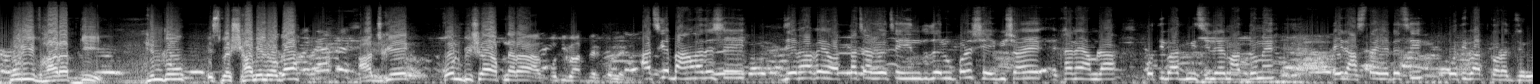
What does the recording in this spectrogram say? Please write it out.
पूरी भारत की হিন্দু इसमें शामिल होगा আজকে কোন বিষয়ে আপনারা প্রতিবাদ বের করলেন আজকে বাংলাদেশে যেভাবে অত্যাচার হয়েছে হিন্দুদের উপরে সেই বিষয়ে এখানে আমরা প্রতিবাদ মিছিলের মাধ্যমে এই রাস্তায় হেঁটেছি প্রতিবাদ করার জন্য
